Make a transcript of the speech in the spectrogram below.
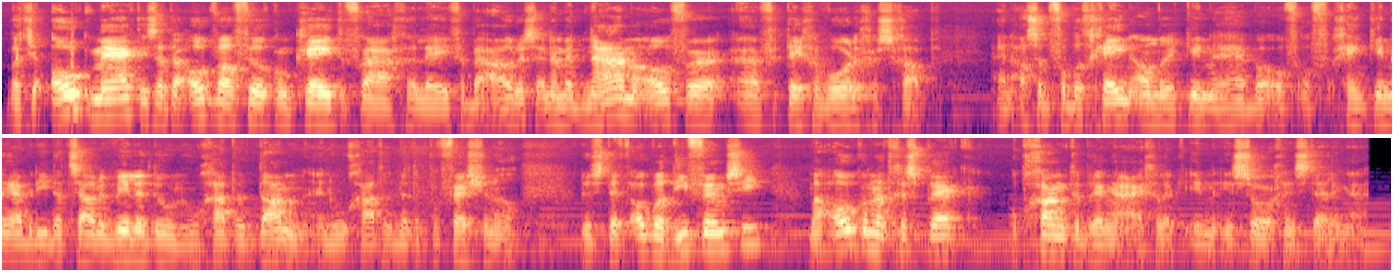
Wat je ook merkt is dat er ook wel veel concrete vragen leven bij ouders. En dan met name over uh, vertegenwoordigerschap. En als ze bijvoorbeeld geen andere kinderen hebben of, of geen kinderen hebben die dat zouden willen doen, hoe gaat het dan? En hoe gaat het met een professional? Dus het heeft ook wel die functie, maar ook om dat gesprek op gang te brengen eigenlijk in, in zorginstellingen.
